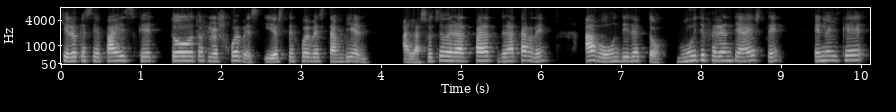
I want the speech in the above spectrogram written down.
quiero que sepáis que todos los jueves y este jueves también a las 8 de la, de la tarde hago un directo muy diferente a este en el que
